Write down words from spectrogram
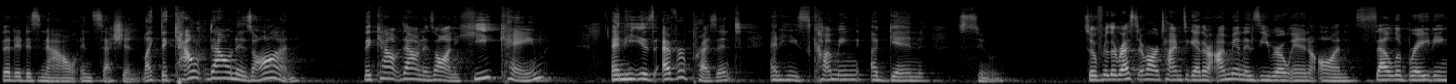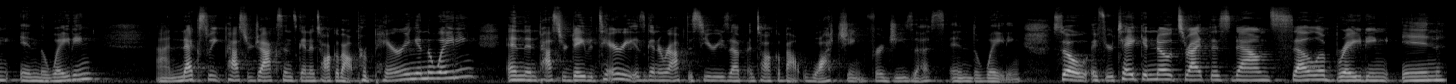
that it is now in session. Like the countdown is on. The countdown is on. He came and he is ever present and he's coming again soon. So, for the rest of our time together, I'm going to zero in on celebrating in the waiting. Uh, next week, Pastor Jackson's going to talk about preparing in the waiting. And then Pastor David Terry is going to wrap the series up and talk about watching for Jesus in the waiting. So if you're taking notes, write this down celebrating in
